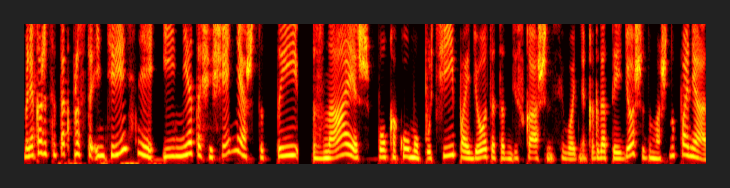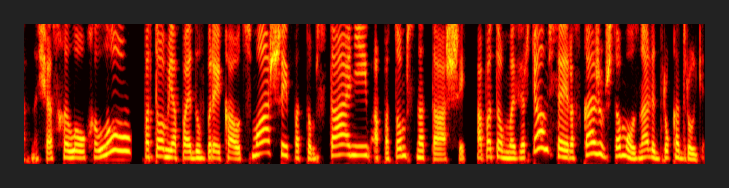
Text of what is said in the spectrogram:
Мне кажется, так просто интереснее, и нет ощущения, что ты знаешь, по какому пути пойдет этот discussion сегодня. Когда ты идешь и думаешь, ну понятно, сейчас hello, hello, потом я пойду в breakout с Машей, потом с Таней, а потом с Наташей. А потом мы вернемся и расскажем, что мы узнали друг о друге.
